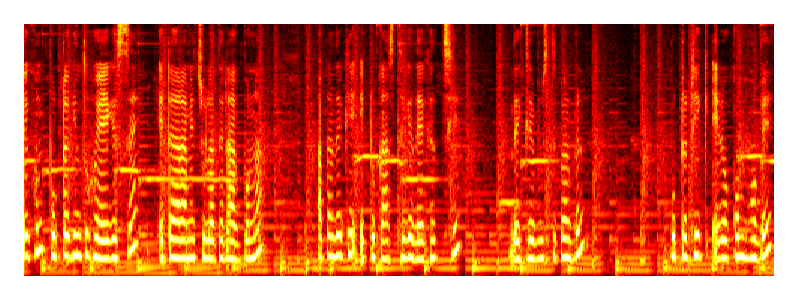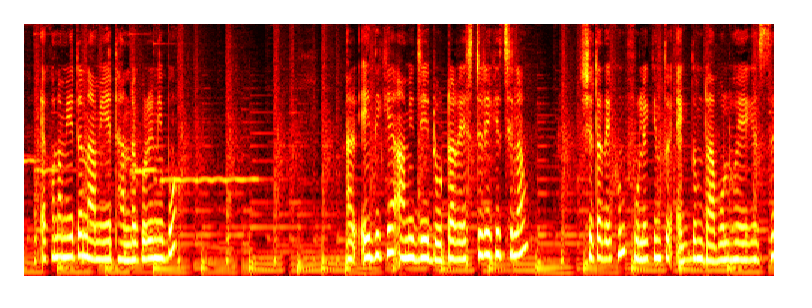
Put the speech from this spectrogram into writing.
দেখুন, পুরটা কিন্তু হয়ে গেছে, এটা আর আমি চুলাতে রাখব না। আপনাদেরকে একটু কাছ থেকে দেখাচ্ছি। দেখলে বুঝতে পারবেন। পুরটা ঠিক এরকম হবে। এখন আমি এটা নামিয়ে ঠান্ডা করে নিব। আর এইদিকে আমি যে ডোটা রেস্টে রেখেছিলাম, সেটা দেখুন ফুলে কিন্তু একদম ডাবল হয়ে গেছে।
